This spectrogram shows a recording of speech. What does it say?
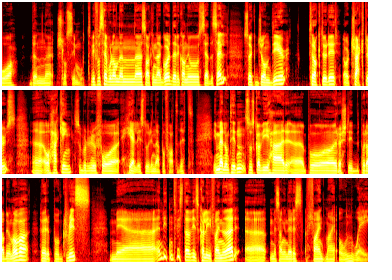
og bøndene slåss imot. Vi får se hvordan den uh, saken der går. Dere kan jo se det selv. Søk John Deere, traktorer og tractors og hacking, så burde du få hele historien der på fatet ditt. I mellomtiden så skal vi her på rushtid på Radio Nova høre på Grizz med en liten twist av Wiz Khalifa inni der, eh, med sangen deres Find My Own Way.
